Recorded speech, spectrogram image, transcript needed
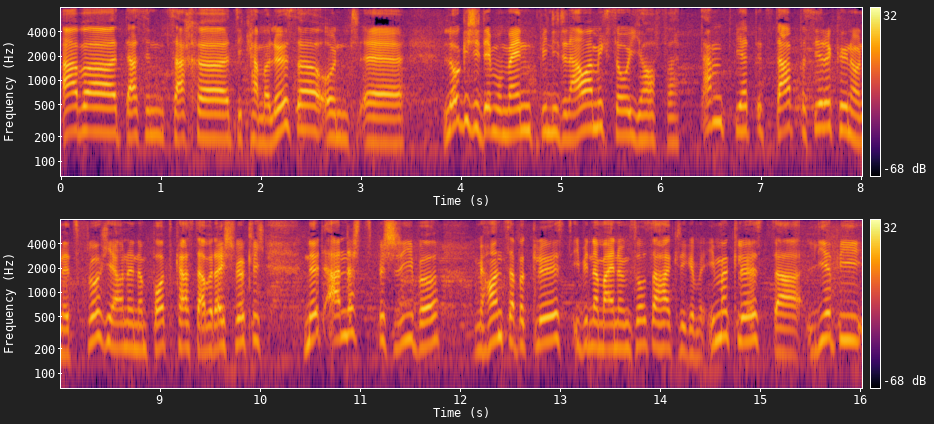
Aber das sind Sachen, die kann man lösen. Und äh, logisch, in dem Moment bin ich dann auch mich so, ja verdammt, wie hat jetzt das passieren können? Und jetzt fluche ich auch in einem Podcast, aber das ist wirklich nicht anders zu beschreiben. Wir haben es aber gelöst. Ich bin der Meinung, so Sachen kriegen wir immer gelöst. Da liebe ich,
